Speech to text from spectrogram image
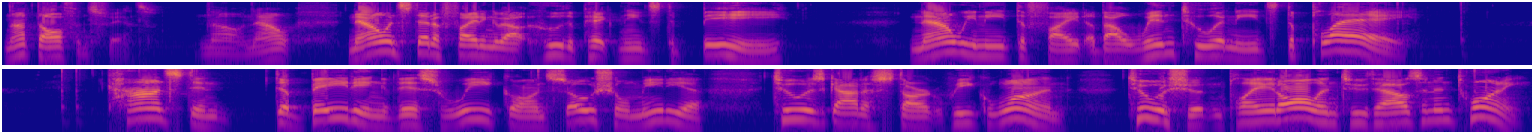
Not Dolphins fans. No. Now now instead of fighting about who the pick needs to be, now we need to fight about when Tua needs to play. Constant debating this week on social media. Tua's got to start week one. Tua shouldn't play at all in 2020.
